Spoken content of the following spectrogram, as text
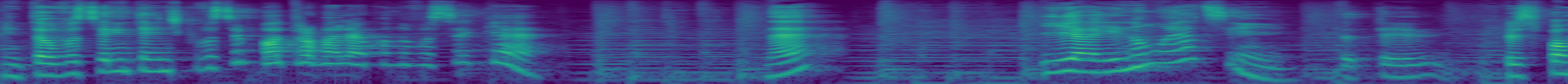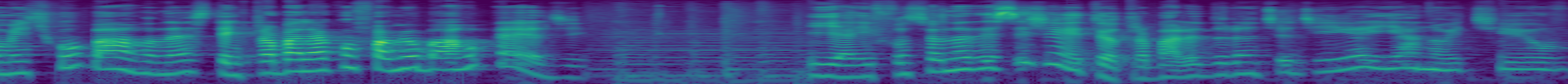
Então você entende que você pode trabalhar quando você quer, né? E aí não é assim. Principalmente com o barro, né? Você tem que trabalhar conforme o barro pede. E aí funciona desse jeito. Eu trabalho durante o dia e à noite eu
